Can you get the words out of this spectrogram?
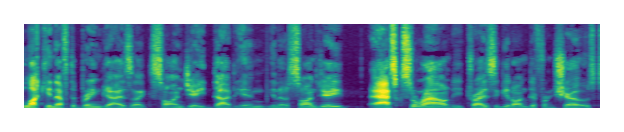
lucky enough to bring guys like Sanjay Dutt in. You know, Sanjay asks around. He tries to get on different shows,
